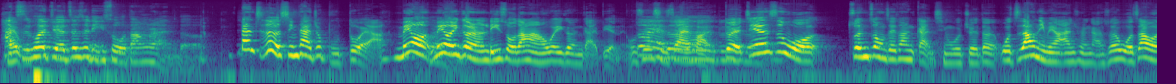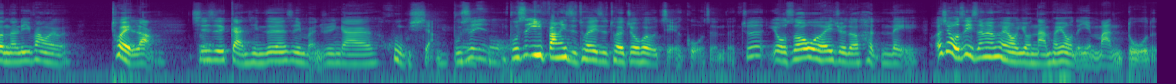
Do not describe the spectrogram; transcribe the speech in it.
他只会觉得这是理所当然的。但这个心态就不对啊，没有没有一个人理所当然为一个人改变。我说实在话，对，今天是我尊重这段感情，我觉得我知道你没有安全感，所以我在我的能力范围退让。其实感情这件事情本就应该互相，不是不是一方一直推一直推就会有结果，真的就是有时候我会觉得很累，而且我自己身边朋友有男朋友的也蛮多的，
